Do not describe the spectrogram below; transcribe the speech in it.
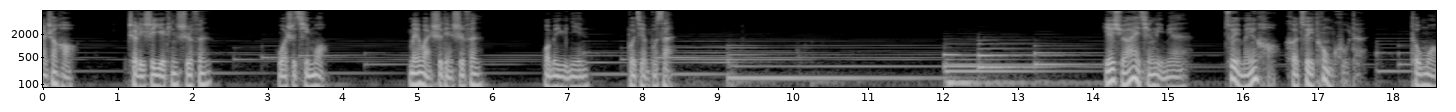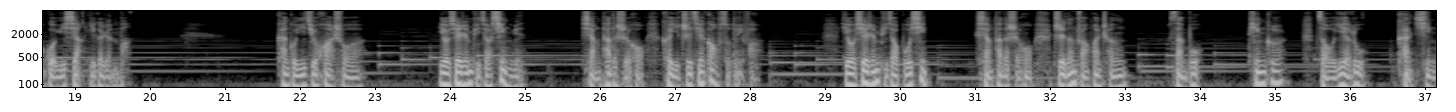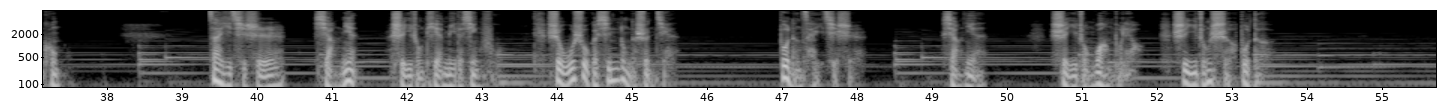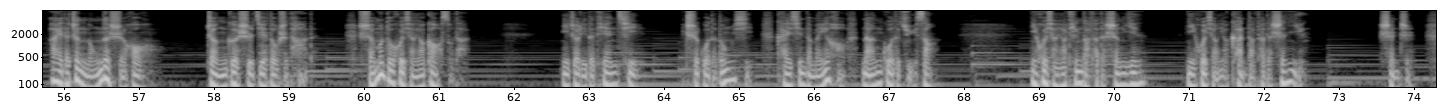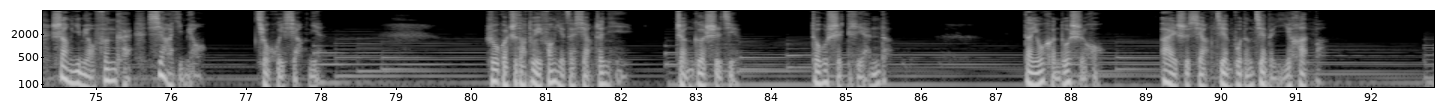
晚上好，这里是夜听十分，我是齐墨。每晚十点十分，我们与您不见不散。也许爱情里面最美好和最痛苦的，都莫过于想一个人吧。看过一句话说，有些人比较幸运，想他的时候可以直接告诉对方；有些人比较不幸，想他的时候只能转换成散步、听歌、走夜路、看星空。在一起时，想念是一种甜蜜的幸福，是无数个心动的瞬间。不能在一起时，想念。是一种忘不了，是一种舍不得。爱的正浓的时候，整个世界都是他的，什么都会想要告诉他。你这里的天气，吃过的东西，开心的美好，难过的沮丧。你会想要听到他的声音，你会想要看到他的身影，甚至上一秒分开，下一秒就会想念。如果知道对方也在想着你，整个世界都是甜的。但有很多时候，爱是想见不能见的遗憾吧。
